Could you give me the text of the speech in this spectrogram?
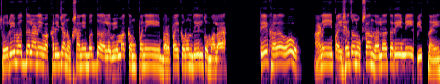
चोरीबद्दल आणि वखरीच्या नुकसानीबद्दल विमा कंपनी भरपाई करून देईल तुम्हाला. ते खरं हो आणि पैशाचं नुकसान झालं तरी मी भीत नाही.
